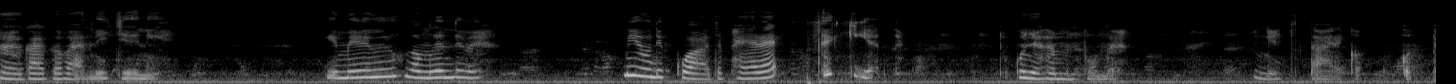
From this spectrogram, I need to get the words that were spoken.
หากากระบาดไม่เจอนี่เกมไม่ลองเล่นได้ไหมไม่เอาดีกว่าจะแพ้แล้วไอ้เกียดทุกคนอย่าทำเหมือนผมนะอย่างเงี้จะตายก็กดไป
